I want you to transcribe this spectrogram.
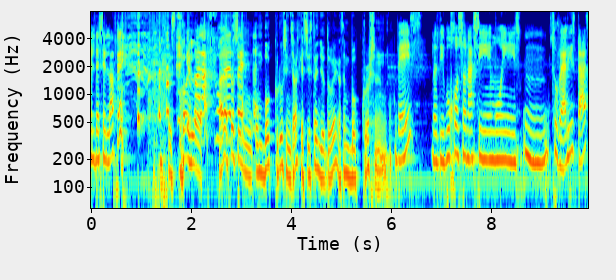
el desenlace. Spoiler. ¡Qué mala Ahora esto es un, un book cruising, ¿sabes? Que existe en YouTube, que hacen book cruising. ¿Veis? Los dibujos son así muy mm, surrealistas.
